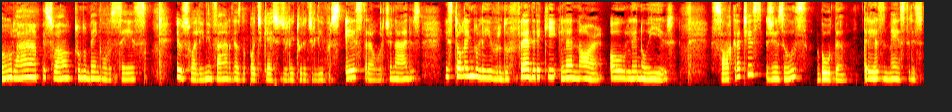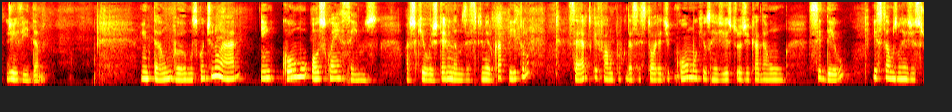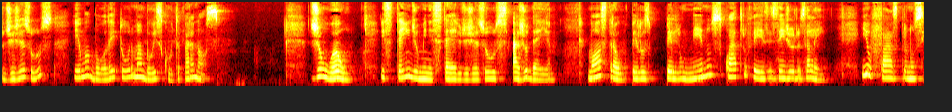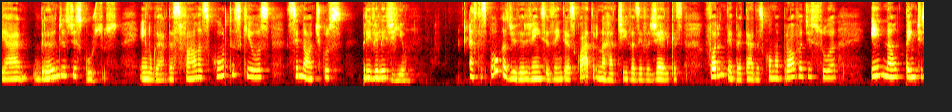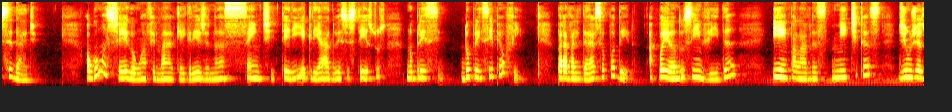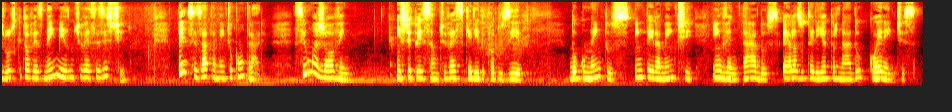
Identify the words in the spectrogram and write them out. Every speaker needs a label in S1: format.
S1: Olá, pessoal, tudo bem com vocês? Eu sou Aline Vargas, do podcast de leitura de livros extraordinários. Estou lendo o livro do Frederic Lenoir, ou Lenoir, Sócrates, Jesus, Buda, Três Mestres de Vida. Então, vamos continuar em como os conhecemos. Acho que hoje terminamos esse primeiro capítulo certo? Que fala um pouco dessa história de como que os registros de cada um se deu. Estamos no registro de Jesus e uma boa leitura, uma boa escuta para nós. João estende o ministério de Jesus à Judéia. Mostra-o pelos, pelo menos quatro vezes em Jerusalém e o faz pronunciar grandes discursos em lugar das falas curtas que os sinóticos privilegiam. Estas poucas divergências entre as quatro narrativas evangélicas foram interpretadas como a prova de sua inautenticidade. Algumas chegam a afirmar que a Igreja nascente teria criado esses textos no, do princípio ao fim, para validar seu poder apoiando-se em vida e em palavras míticas de um Jesus que talvez nem mesmo tivesse existido. Pense exatamente o contrário. Se uma jovem instituição tivesse querido produzir documentos inteiramente inventados, elas o teria tornado coerentes.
